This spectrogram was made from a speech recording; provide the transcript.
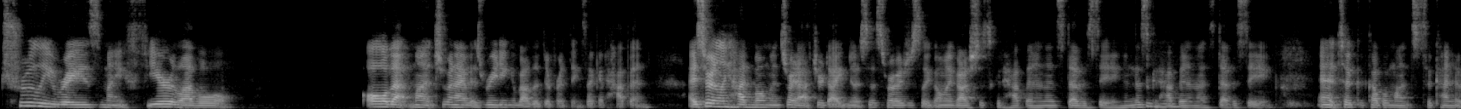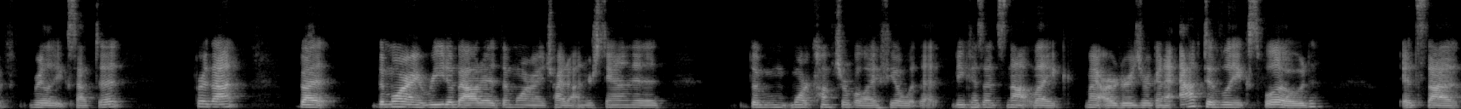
truly raise my fear level all that much when I was reading about the different things that could happen. I certainly had moments right after diagnosis where I was just like, oh my gosh, this could happen and that's devastating, and this could Mhm. happen and that's devastating. And it took a couple months to kind of really accept it for that. But the more I read about it, the more I try to understand it, the more comfortable I feel with it because it's not like my arteries are going to actively explode. It's that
